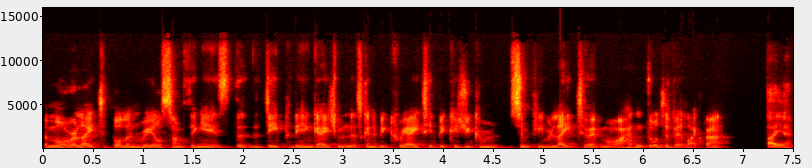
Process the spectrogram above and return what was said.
the more relatable and real something is, the, the deeper the engagement that's going to be created because you can simply relate to it more. I hadn't thought of it like that. Oh yeah,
